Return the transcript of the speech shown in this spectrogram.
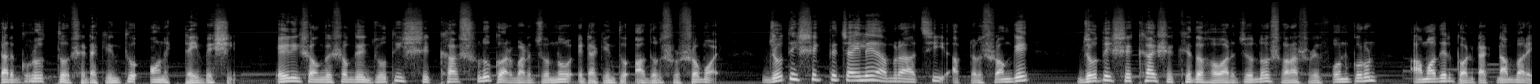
তার গুরুত্ব সেটা কিন্তু অনেকটাই বেশি। এরই সঙ্গে সঙ্গে জ্যোতিষ শিক্ষা শুরু করবার জন্য এটা কিন্তু আদর্শ সময়। জ্যোতিষ শিখতে চাইলে আমরা আছি আপনার সঙ্গে। জ্যোতিষ শিক্ষায় শিক্ষিত হওয়ার জন্য সরাসরি ফোন করুন আমাদের কন্ট্যাক্ট নাম্বারে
